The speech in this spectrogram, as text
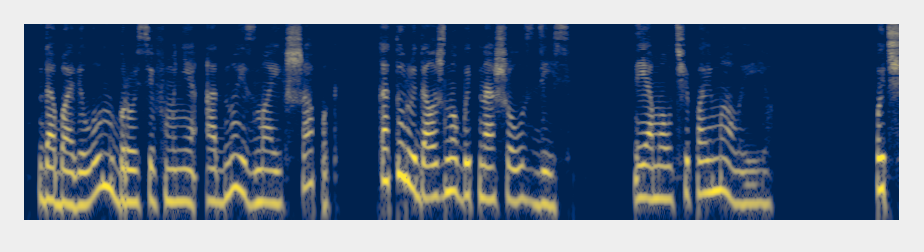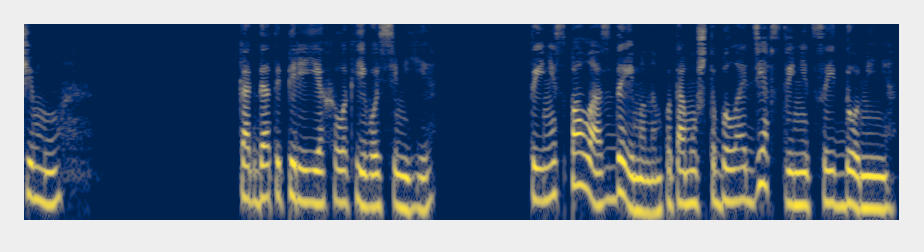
— добавил он, бросив мне одну из моих шапок, которую, должно быть, нашел здесь. Я молча поймала ее. «Почему?» «Когда ты переехала к его семье, ты не спала с Деймоном, потому что была девственницей до меня.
